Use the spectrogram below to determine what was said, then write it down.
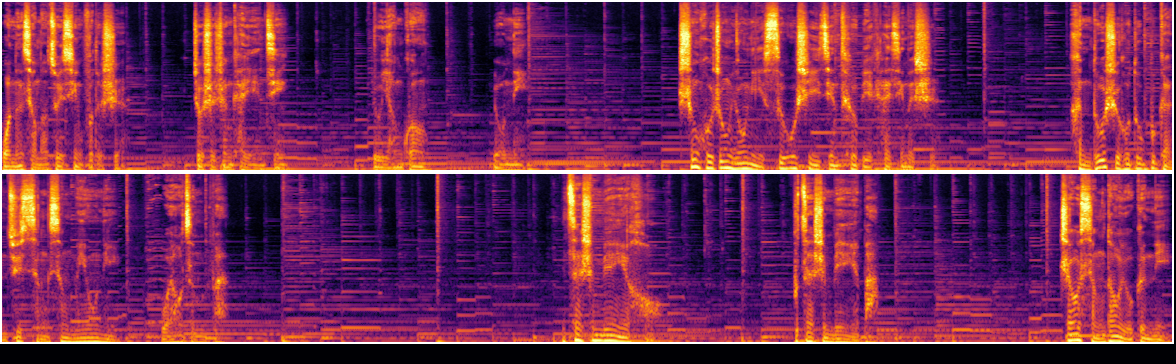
我能想到最幸福的事，就是睁开眼睛，有阳光，有你。生活中有你似乎是一件特别开心的事，很多时候都不敢去想象没有你我要怎么办。在身边也好，不在身边也罢，只要想到有个你，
